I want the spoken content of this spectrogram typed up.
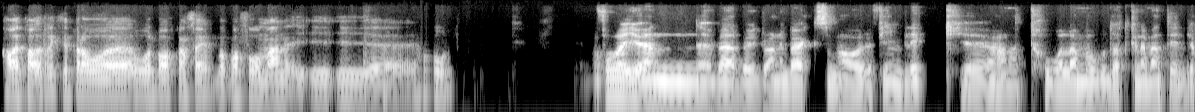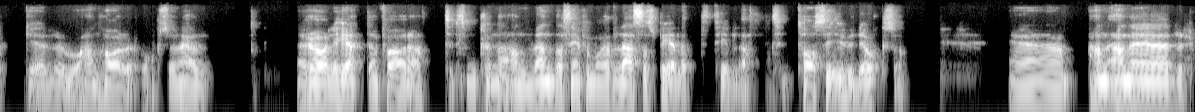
har ett par riktigt bra år bakom sig. Vad, får man i, i uh, Hall? Man får ju en välbyggd running back som har fin blick. Han har tålamod att kunna vänta in luckor och han har också den här rörligheten för att liksom kunna använda sin förmåga att läsa spelet till att ta sig ur det också. Eh, han, han är,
